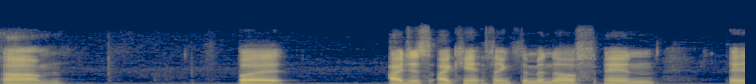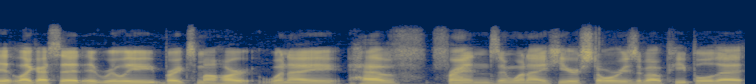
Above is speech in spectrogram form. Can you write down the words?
Um but i just i can't thank them enough. And it like i said it really breaks my heart when i have friends and when i hear stories about people that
